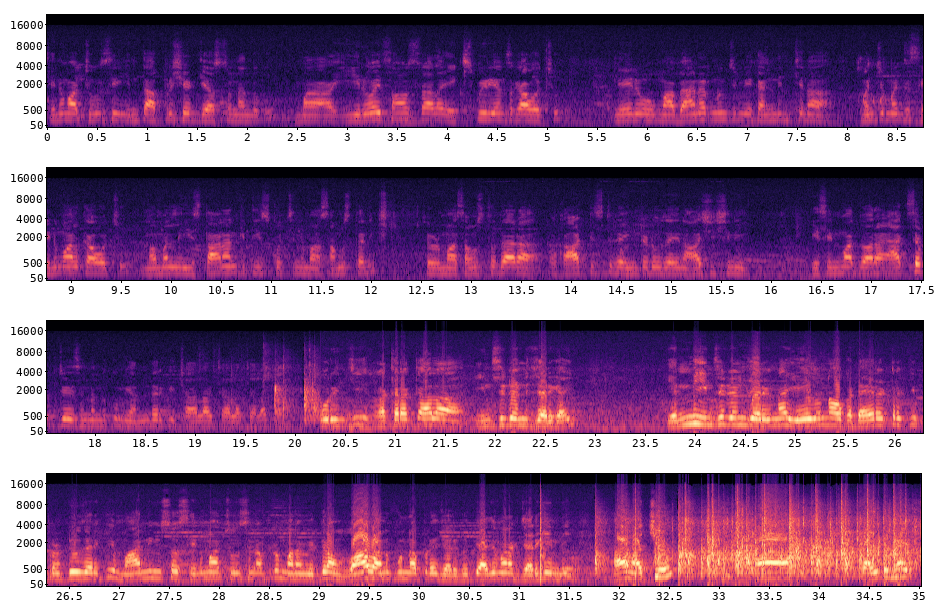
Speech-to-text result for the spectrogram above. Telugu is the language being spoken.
సినిమా చూసి ఇంత అప్రిషియేట్ చేస్తున్నందుకు మా ఇరవై సంవత్సరాల ఎక్స్పీరియన్స్ కావచ్చు నేను మా బ్యానర్ నుంచి మీకు అందించిన మంచి మంచి సినిమాలు కావచ్చు మమ్మల్ని ఈ స్థానానికి తీసుకొచ్చింది మా సంస్థని. ఇప్పుడు మా సంస్థ ద్వారా ఒక ఆర్టిస్ట్గా ఇంట్రడ్యూస్ అయిన ఆశిష్ని ఈ సినిమా ద్వారా యాక్సెప్ట్ చేసినందుకు మీ అందరికీ చాలా చాలా చాలా గురించి రకరకాల ఇన్సిడెంట్స్ జరిగాయి. ఎన్ని ఇన్సిడెంట్ జరిగినా ఏదున్నా ఒక డైరెక్టర్కి ప్రొడ్యూసర్కి మార్నింగ్ షో సినిమా చూసినప్పుడు మనం ఇద్దరం వావ్ అనుకున్నప్పుడే జరుగుద్ది. అది మనకు జరిగింది. I'm achieve ultimate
